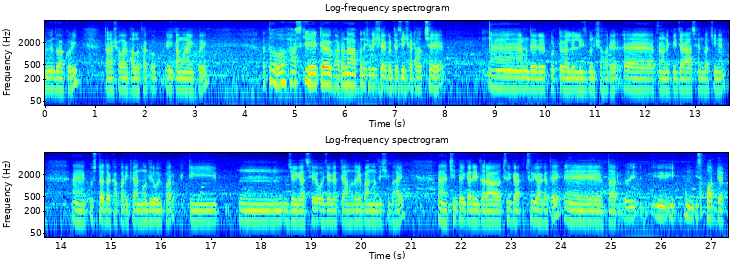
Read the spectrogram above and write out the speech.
আমিও দোয়া করি। তারা সবাই ভালো থাকুক, এই কামনাই করি। তো আজকে একটা ঘটনা আপনাদের সাথে শেয়ার করতেছি, সেটা হচ্ছে আমাদের পর্তুগালের লিসবন শহরের আপনারা অনেকেই যারা আছেন বা চিনেন আহ, কুস্টাদা কাপারিকা নদীর ওই পার একটি জায়গা আছে। ওই জায়গাতে আমাদের বাংলাদেশি ভাই ছিনতাইকারীর দ্বারা ছুরি ছুরি আঘাতে তার স্পট ডেট।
